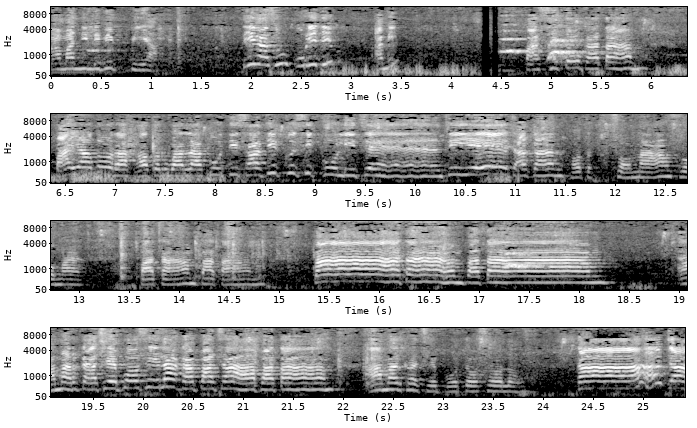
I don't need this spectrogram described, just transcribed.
নামানিলিবি পিয়া। আছে করে দিম। আমি পাশিতো কাতাম পায়া তোরা হাতর বালা কুতি সাদি কুসি কলিছেন জিয়ে জাগান হত সমান সমান। পাতাম পাতাম পাতাম পাতাম। আমার কাছে বসে লাগা পাচা পাতাম। আমার কাছে পতো সলো কাজা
